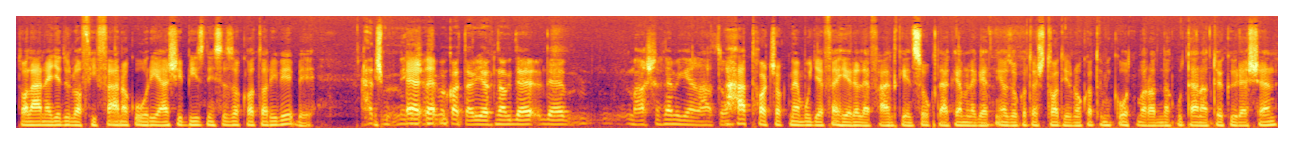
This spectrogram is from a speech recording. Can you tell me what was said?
talán egyedül a FIFA-nak óriási biznisz ez a Katari VB? Hát és mégis e, a katariaknak, de, de másnak nem igen látom. Hát ha csak nem ugye fehér elefántként szokták emlegetni azokat a stadionokat, amik ott maradnak utána tök üresen.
